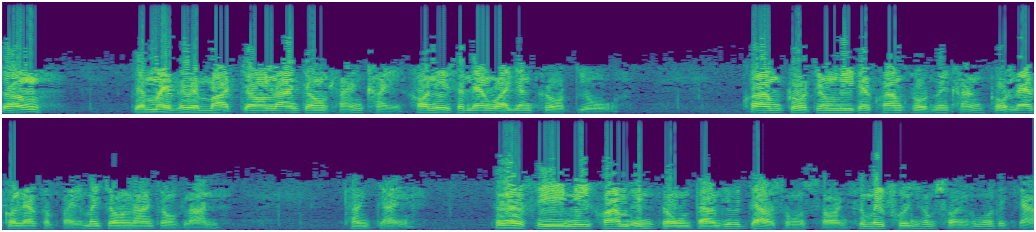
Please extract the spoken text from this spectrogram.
สองจะไม่พยาบาทจองล้างจองสายไข่ ข้อนี้แสดงว่ายังโกรธอยู่ ความโกรธยังมีแต่ความโกรธไม่ขังโกรธแล้วก็แล้วกันไป ไม่จองล้างจองผลานทางใจแล้วสี่มีความเห็นตรงตามที่พระเจ้าทรงสอน คือไม่ฝืนคำสอนของพระพุทธเจ้า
